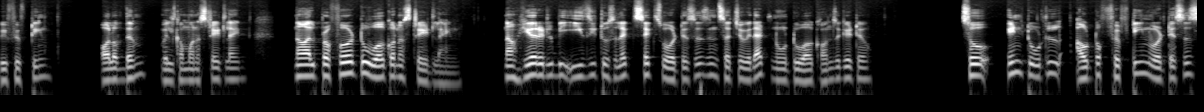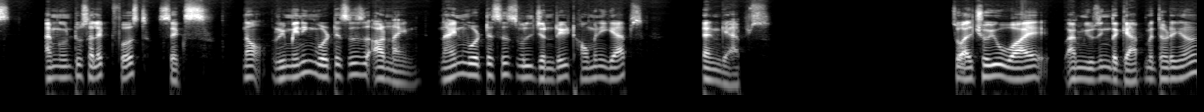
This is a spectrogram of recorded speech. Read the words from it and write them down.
v15 all of them will come on a straight line. Now I'll prefer to work on a straight line. Now here it will be easy to select 6 vertices in such a way that no two are consecutive so in total out of 15 vertices I'm going to select first 6 now remaining vertices are 9 9 vertices will generate how many gaps? 10 gaps. So I'll show you why I'm using the gap method here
